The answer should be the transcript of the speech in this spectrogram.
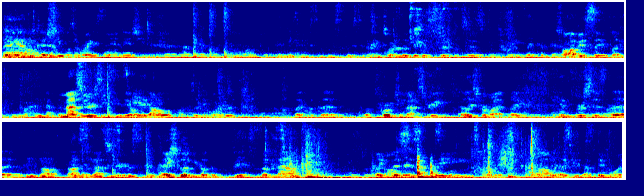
damn. Because she was erasing and then she was, uh, It needs to be some explicit I think one of the biggest differences between, They could've got- so obviously, like, We're not- the master is easy, they all, they got all the points, I think one of the, like with the approaching mastery, at least for my, like, versus the, not, not This in is master. explicit I think the, direction. the, This the is math, what- like this is that a, total. All a big one.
